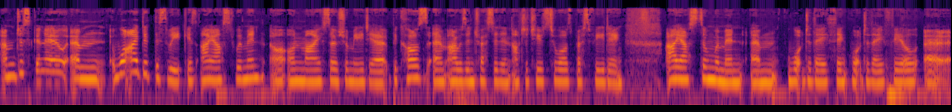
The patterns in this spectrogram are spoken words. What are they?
I'm just going to. Um, what I did this week is I asked women uh, on my social media because um, I was interested in attitudes towards breastfeeding. I asked some women um, what do they think, what do they feel uh,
